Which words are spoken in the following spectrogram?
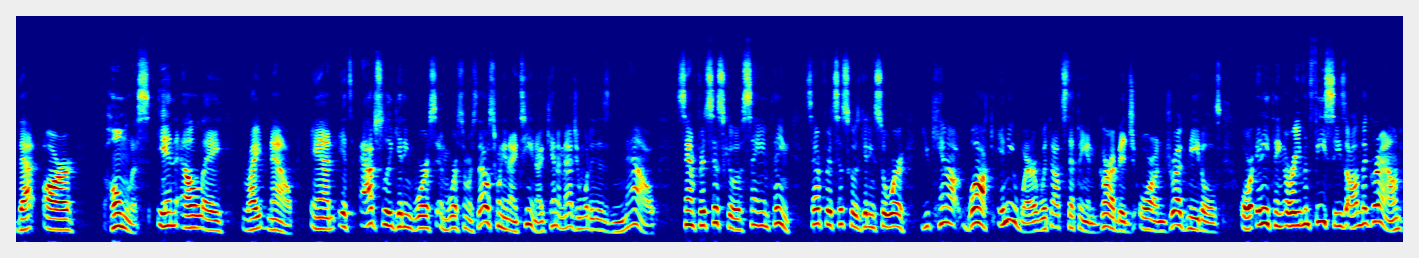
that are homeless in LA right now. And it's absolutely getting worse and worse and worse. That was 2019. I can't imagine what it is now. San Francisco, same thing. San Francisco is getting so where you cannot walk anywhere without stepping in garbage or on drug needles or anything, or even feces on the ground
